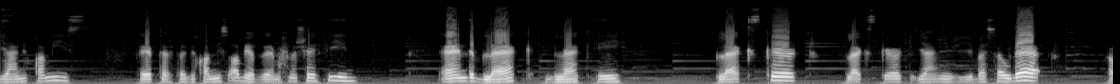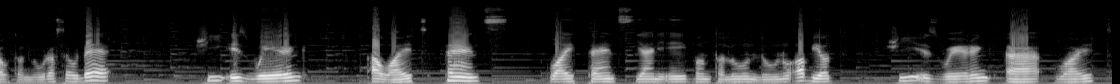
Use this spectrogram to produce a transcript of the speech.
يعني قميص. فهي بترتدي قميص أبيض زي ما إحنا شايفين. And black black إيه؟ black skirt. black skirt يعني جيبة سوداء أو تنورة سوداء. She is wearing a white pants white pants يعني ايه بنطلون لونه أبيض she is wearing a white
